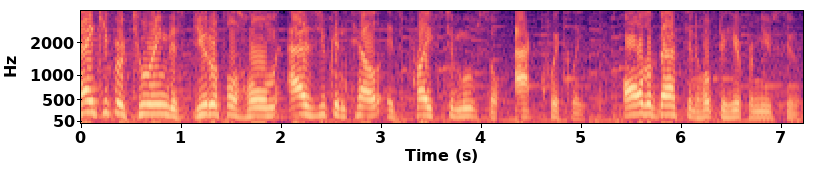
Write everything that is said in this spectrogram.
Thank you for touring this beautiful home. As you can tell, it's priced to move, so act quickly. All the best and hope to hear from you soon.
